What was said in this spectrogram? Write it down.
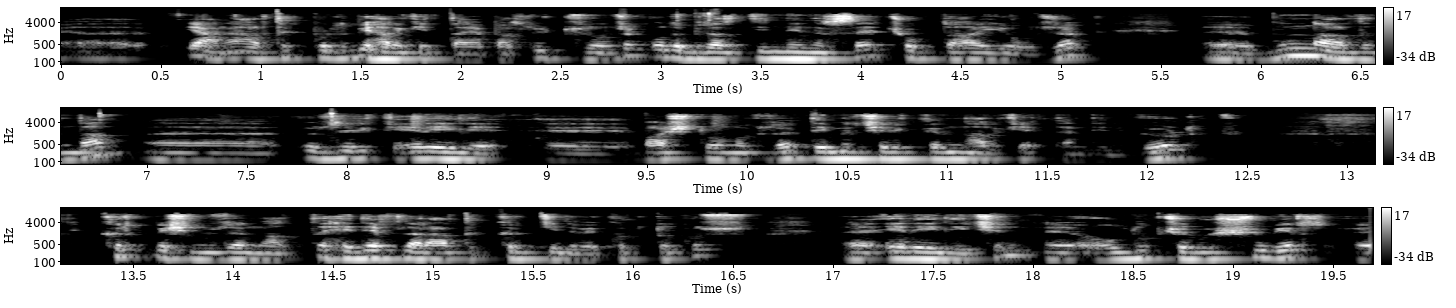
E, yani artık burada bir hareket daha yaparsa 300 olacak. O da biraz dinlenirse çok daha iyi olacak. E, bunun ardından e, özellikle Ereğli e, başta olmak üzere demir çeliklerin hareketlendiğini gördük. 45'in üzerine attı. Hedefler artık 47 ve 49. E, Ereğli için e, oldukça güçlü bir e,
